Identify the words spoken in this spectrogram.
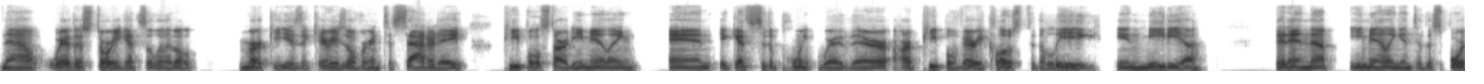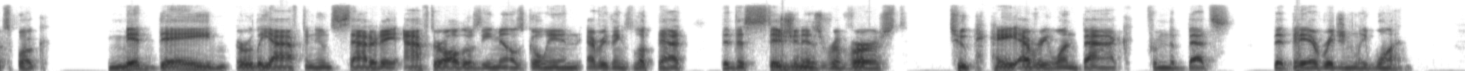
Now, where the story gets a little murky is it carries over into Saturday. People start emailing, and it gets to the point where there are people very close to the league in media that end up emailing into the sports book midday, early afternoon, Saturday, after all those emails go in, everything's looked at, the decision is reversed to pay everyone back from the bets that they originally won.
